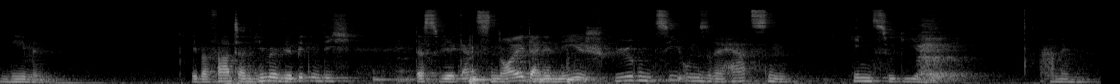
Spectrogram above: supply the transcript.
nehmen. Lieber Vater im Himmel, wir bitten dich, dass wir ganz neu deine Nähe spüren. Zieh unsere Herzen hin zu dir. Amen.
